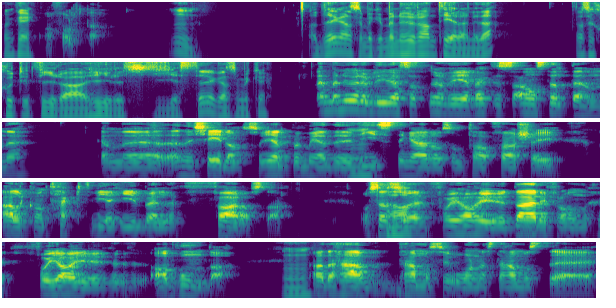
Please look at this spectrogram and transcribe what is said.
okej. och folk då. Mm. Ja, det är ganska mycket, men hur hanterar ni det? Alltså 74 hyresgäster är ganska mycket. Nej, men nu har det blivit så att nu har vi faktiskt anställt en, en, en tjej då, som hjälper med Mm. visningar och som tar för sig all kontakt via hybel för oss då. Och sen Ja. så får jag ju därifrån, får jag ju av hon då. Mm. Ja, det här, det här måste ordnas, det här måste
